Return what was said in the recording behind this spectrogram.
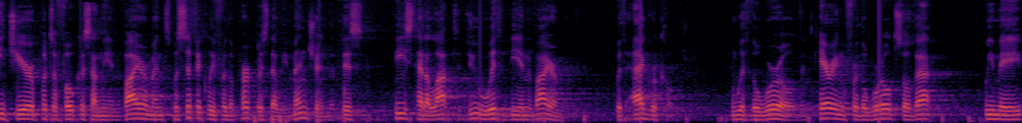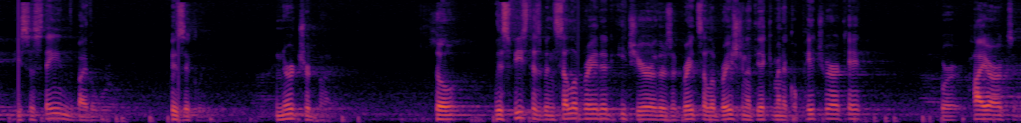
each year puts a focus on the environment specifically for the purpose that we mentioned, that this feast had a lot to do with the environment, with agriculture, and with the world, and caring for the world so that we may be sustained by the world physically, uh, nurtured by it. So this feast has been celebrated each year. There's a great celebration at the Ecumenical Patriarchate where hierarchs and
